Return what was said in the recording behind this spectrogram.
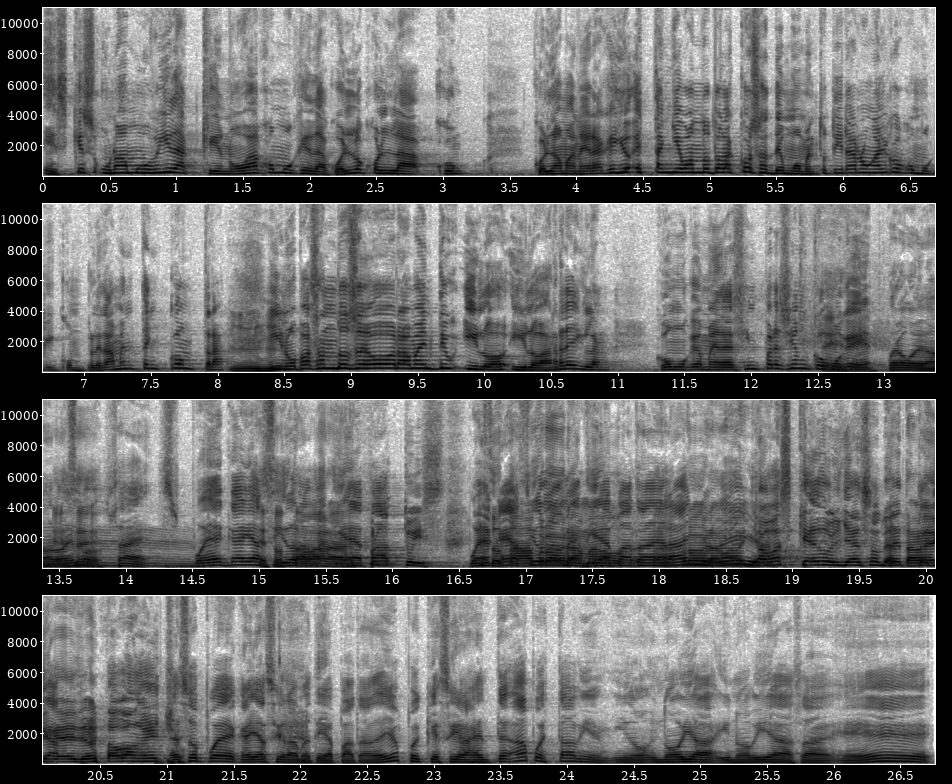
es que es una movida que no va como que de acuerdo con la, con, con la manera que ellos están llevando todas las cosas. De momento tiraron algo como que completamente en contra y no pasan 12 horas 20 y lo, y lo arreglan. Como que me da esa impresión como Sí, que... sí. Pero volvemos a lo mismo. O sea, puede que haya sido la metida de pata. twist. Puede que haya sido la metida de pata del año de ellos. Estaba schedule ya esos Ya de estos estaba ya estaban hechos. Eso puede que haya sido la metida de pata de ellos, porque si la gente, ah, pues está bien, y no, y no había, y no había, o sea, eh,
